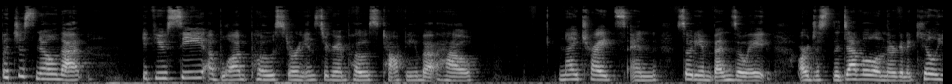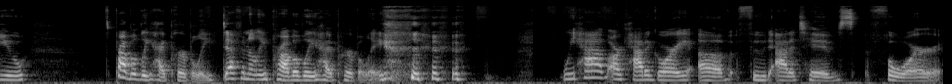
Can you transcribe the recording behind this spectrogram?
But just know that if you see a blog post or an Instagram post talking about how nitrites and sodium benzoate are just the devil and they're going to kill you, probably hyperbole. Definitely, probably hyperbole. we have our category of food additives for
